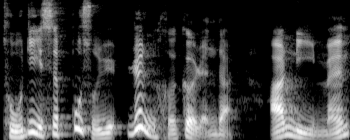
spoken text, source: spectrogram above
土地是不属于任何个人的。而你们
